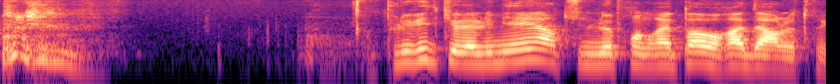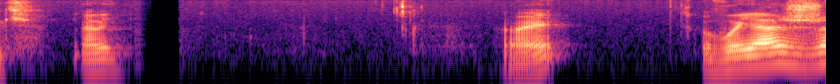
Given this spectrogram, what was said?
Plus vite que la lumière, tu ne le prendrais pas au radar, le truc. Ah oui. Oui. Voyage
